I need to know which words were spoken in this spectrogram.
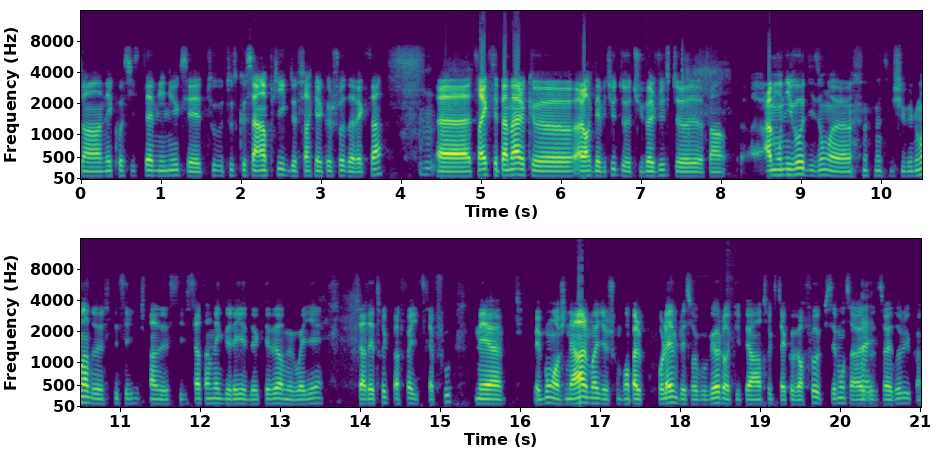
un écosystème Linux et tout, tout, ce que ça implique de faire quelque chose avec ça. Mhm. euh, c'est vrai que c'est pas mal que, alors que d'habitude tu vas juste, enfin, à mon niveau, disons, euh, je suis loin de, enfin, si certains mecs de, de Clever me voyaient faire des trucs, parfois ils seraient fous. Mais, euh, mais bon, en général, moi, je comprends pas le problème. Je vais sur Google, je récupère un truc Stack Overflow, et puis c'est bon, ça, ouais. ça résolu, quoi.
